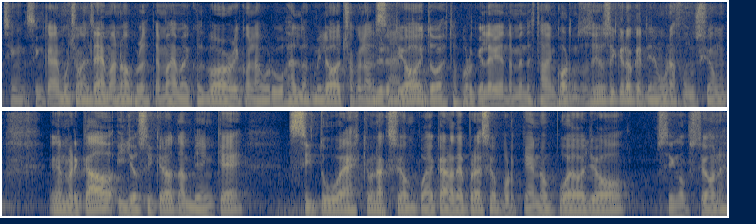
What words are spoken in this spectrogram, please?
sin, sin caer mucho en el tema, ¿no? Pero el tema de Michael Burry con la burbuja del 2008 que lo advirtió Exacto. y todo esto es porque él evidentemente estaba en corto. Entonces yo sí creo que tienen una función en el mercado y yo sí creo también que si tú ves que una acción puede caer de precio, ¿por qué no puedo yo, sin opciones,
